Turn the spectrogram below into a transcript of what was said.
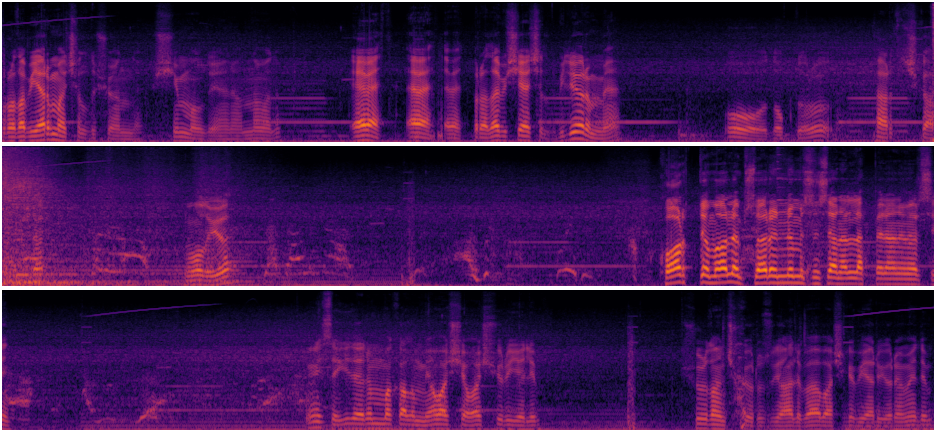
Burada bir yer mi açıldı şu anda? Bir şey mi oldu yani anlamadım. Evet, evet, evet. Burada bir şey açıldı. Biliyorum ya. O doktoru perti çıkartmışlar. Ne oluyor? Korktum oğlum. Sorunlu musun sen? Allah belanı versin. Neyse gidelim bakalım. Yavaş yavaş yürüyelim. Şuradan çıkıyoruz galiba. Başka bir yer göremedim.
